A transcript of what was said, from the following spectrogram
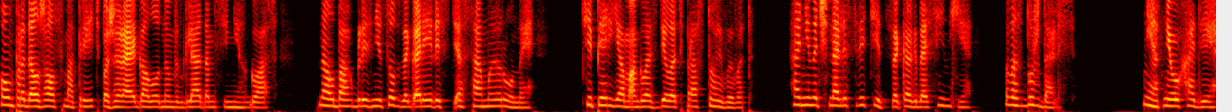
Он продолжал смотреть, пожирая голодным взглядом синих глаз. На лбах близнецов загорелись те самые руны. Теперь я могла сделать простой вывод. Они начинали светиться, когда синхи возбуждались. «Нет, не уходи»,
